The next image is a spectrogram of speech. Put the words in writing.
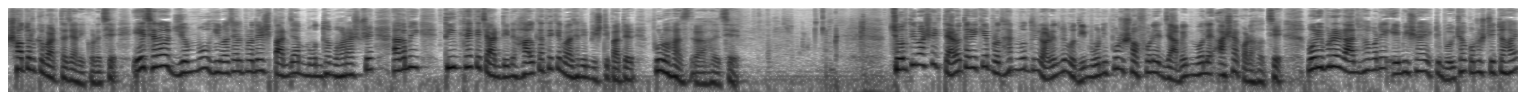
সতর্কবার্তা জারি করেছে। এছাড়াও জম্মু, হিমাচল প্রদেশ, পাঞ্জাব, মধ্য মহারাষ্ট্রে আগামী তিন থেকে চার দিন হালকা থেকে মাঝারি বৃষ্টিপাতের পূর্বাভাস দেওয়া হয়েছে। চলতি মাসের তেরো তারিখে প্রধানমন্ত্রী নরেন্দ্র মোদী মণিপুর সফরে যাবেন বলে আশা করা হচ্ছে। মণিপুরের রাজভবনে এ বিষয়ে একটি বৈঠক অনুষ্ঠিত হয়।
